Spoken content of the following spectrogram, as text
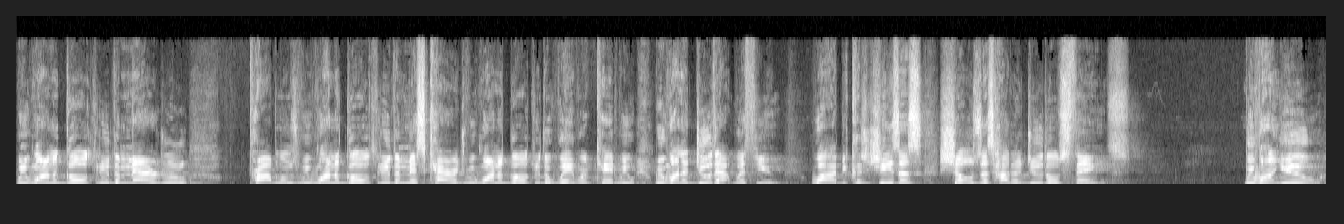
We want to go through the marital problems. We want to go through the miscarriage. We want to go through the wayward kid. We, we want to do that with you. Why? Because Jesus shows us how to do those things. We want you.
